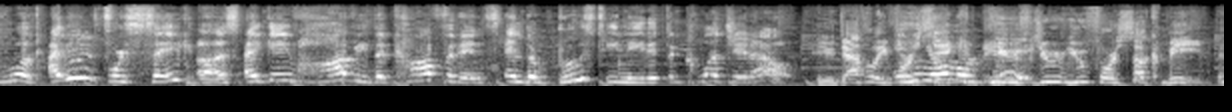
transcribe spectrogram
Look, I didn't forsake us. I gave Javi the confidence and the boost he needed to clutch it out. You definitely And he forsaken almost you, you you forsook me. Nah,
